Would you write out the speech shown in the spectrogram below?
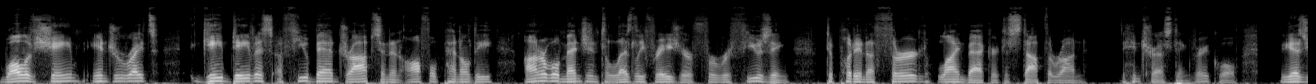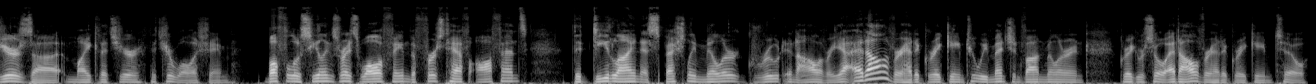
Wall of Shame, Andrew writes. Gabe Davis, a few bad drops and an awful penalty. Honorable mention to Leslie Frazier for refusing to put in a third linebacker to stop the run. Interesting, very cool. He has yours, uh, Mike. That's your that's your wall of shame. Buffalo Ceilings writes Wall of Fame. The first half offense the D line, especially Miller, Groot, and Oliver. Yeah, Ed Oliver had a great game too. We mentioned Von Miller and Greg Rousseau. Ed Oliver had a great game too.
